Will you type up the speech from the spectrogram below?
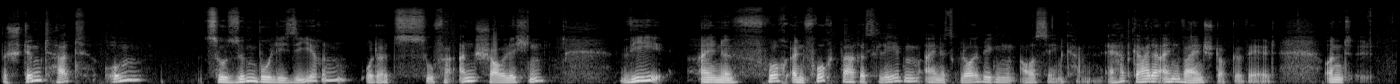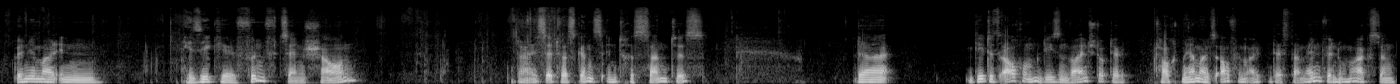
bestimmt hat, um zu symbolisieren oder zu veranschaulichen, wie eine Frucht, ein fruchtbares Leben eines Gläubigen aussehen kann. Er hat gerade einen Weinstock gewählt. Und wenn wir mal in Ezekiel 15 schauen, da ist etwas ganz Interessantes. Da geht es auch um diesen Weinstock, der taucht mehrmals auf im Alten Testament. Wenn du magst, dann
